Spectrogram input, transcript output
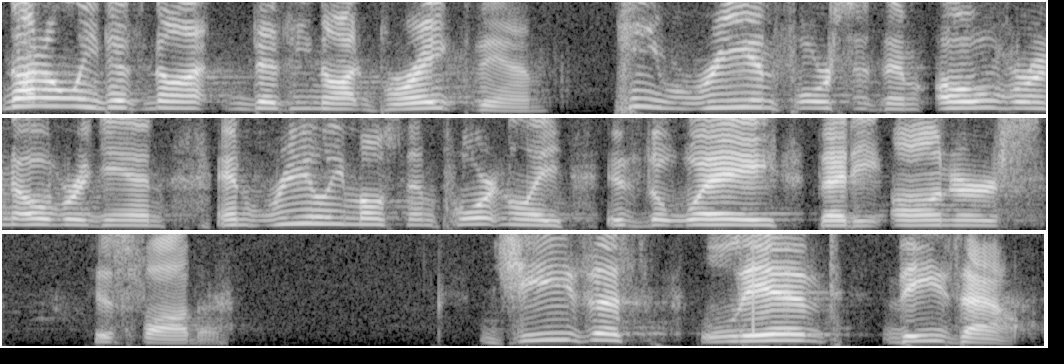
Not only does not does he not break them, he reinforces them over and over again, and really most importantly is the way that he honors his father. Jesus lived these out.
